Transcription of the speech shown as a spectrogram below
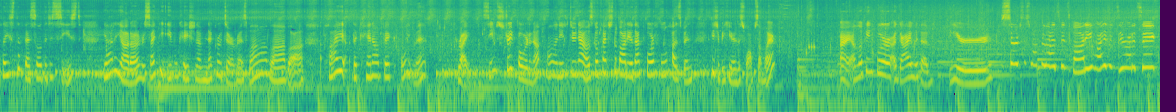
Place the vessel of the deceased, yada yada, recite the evocation of necrodermis, blah blah blah. Apply the canopic ointment. Right. Seems straightforward enough. All I need to do now is go fetch the body of that poor fool husband. He should be here in the swamp somewhere. Alright, I'm looking for a guy with a beard. Search the swamp for the husband's body. Why is it 0 out of 6?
